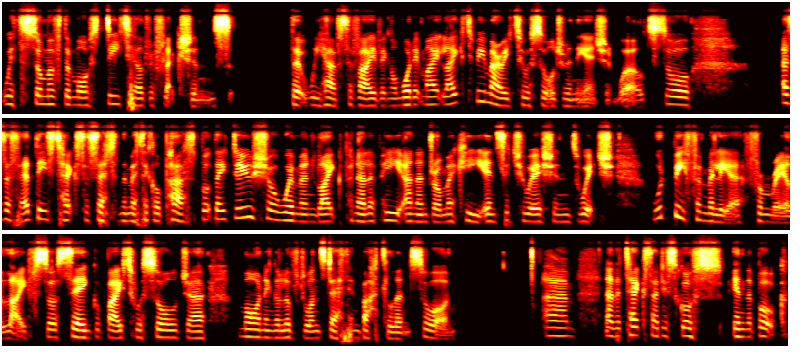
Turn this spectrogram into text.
with some of the most detailed reflections that we have surviving on what it might like to be married to a soldier in the ancient world. So as I said, these texts are set in the mythical past, but they do show women like Penelope and Andromache in situations which would be familiar from real life. So, saying goodbye to a soldier, mourning a loved one's death in battle, and so on. Um, now, the texts I discuss in the book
